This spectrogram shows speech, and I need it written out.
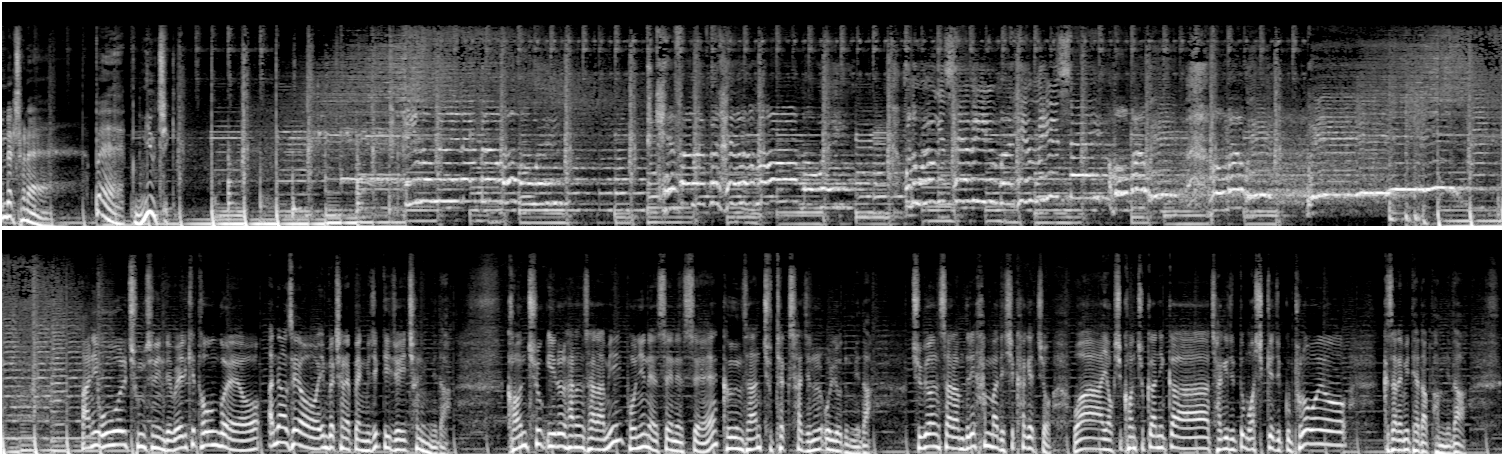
임백천의 백뮤직. 아니 5월 중순인데 왜 이렇게 더운 거예요? 안녕하세요. 임백천의 백뮤직 DJ 천입니다 건축 일을 하는 사람이 본인 SNS에 근사한 주택 사진을 올려둡니다. 주변 사람들이 한마디씩 하겠죠. 와, 역시 건축가니까 자기 집도 멋있게 짓고 부러워요. 그 사람이 대답합니다.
